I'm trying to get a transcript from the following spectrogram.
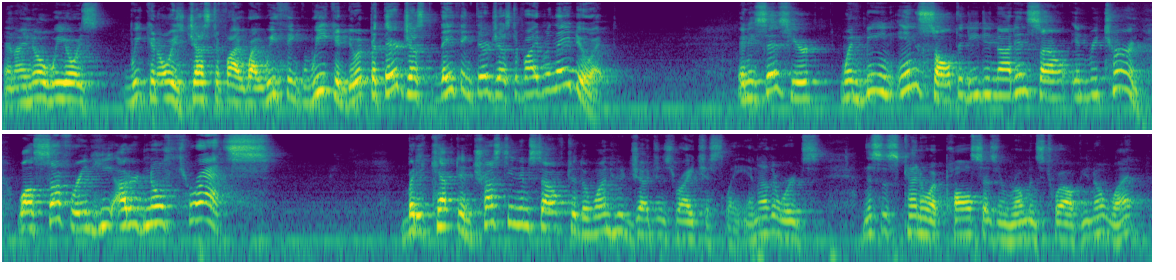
And I know we always we can always justify why we think we can do it, but they're just they think they're justified when they do it. And he says here, when being insulted, he did not insult in return. While suffering, he uttered no threats, but he kept entrusting himself to the one who judges righteously. In other words, this is kind of what Paul says in Romans 12. You know what?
